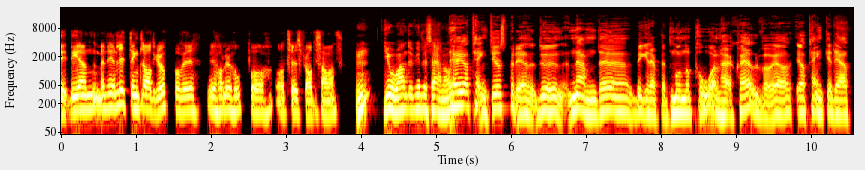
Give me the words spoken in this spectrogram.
det, det, är, en, men det är en liten glad grupp och vi, vi håller ihop och, och trivs bra tillsammans. Mm. Johan, du ville säga något? Nej, jag tänkte just på det. Du nämnde begreppet monopol här själv och jag, jag tänker det att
